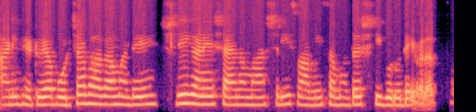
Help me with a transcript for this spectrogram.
आणि भेटूया पुढच्या भागामध्ये. श्री गणेशाय नमा श्री स्वामी समर्थ श्री गुरुदेव दत्त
